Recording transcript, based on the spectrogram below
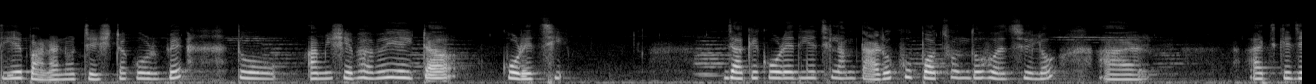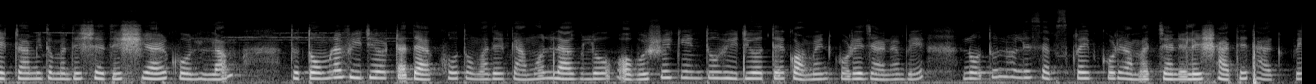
দিয়ে বানানোর চেষ্টা করবে। তো আমি সেভাবেই এইটা করেছি। যাকে করে দিয়েছিলাম তারও খুব পছন্দ হয়েছিল। আর আজকে যেটা আমি তোমাদের সাথে শেয়ার করলাম তো তোমরা ভিডিওটা দেখো, তোমাদের কেমন লাগল অবশ্যই কিন্তু ভিডিওতে কমেন্ট করে জানাবে। নতুন হলে সাবস্ক্রাইব করে আমার চ্যানেলের সাথে থাকবে।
